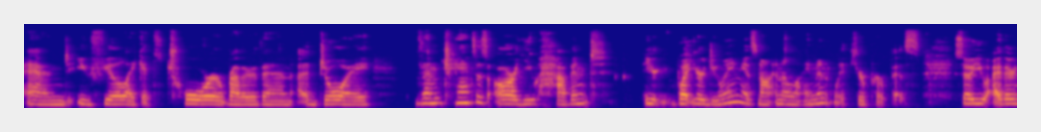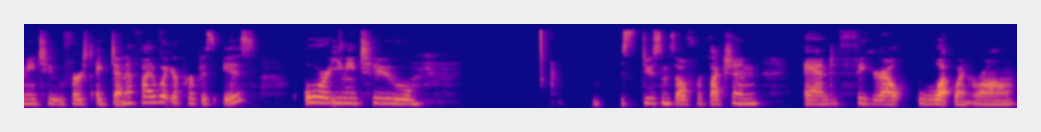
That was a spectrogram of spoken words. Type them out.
and you feel like it's chore rather than a joy, then chances are you haven't what you're doing is not in alignment with your purpose. So you either need to first identify what your purpose is, or you need to do some self reflection and figure out what went wrong,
